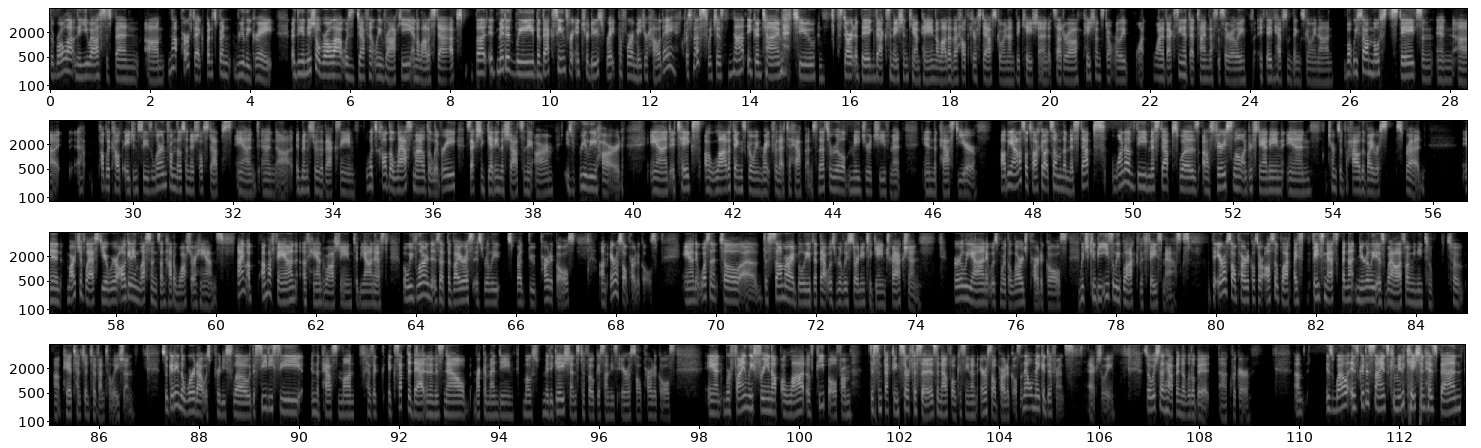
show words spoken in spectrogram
the rollout in the US has been um, not perfect, but it's been really great. Uh, the initial rollout was definitely rocky and a lot of steps, but admittedly, the vaccines were introduced right before a major holiday, Christmas, which is not a good time to start a big vaccination campaign. A lot of the healthcare staff's going on vacation, et cetera. Patients don't really want, want a vaccine at that time necessarily if they have some things going on. But we saw most states and, and uh, public health agencies learn from those initial steps and and uh, administer the vaccine. What's called a last mile delivery is actually getting the shots in the arm is really hard, and it takes a lot of things going right for that to happen. So that's a real major achievement in the past year. I'll be honest, I'll talk about some of the missteps. One of the missteps was a very slow understanding in terms of how the virus spread in March of last year, we were all getting lessons on how to wash our hands. I'm a, I'm a fan of hand washing, to be honest, but we've learned is that the virus is really spread through particles, um, aerosol particles. And it wasn't until uh, the summer, I believe, that that was really starting to gain traction. Early on, it was more the large particles, which can be easily blocked with face masks. The aerosol particles are also blocked by face masks, but not nearly as well. That's why we need to to uh, pay attention to ventilation. So getting the word out was pretty slow. The CDC in the past month has ac- accepted that and it is now recommending most mitigations to focus on these aerosol particles. And we're finally freeing up a lot of people from disinfecting surfaces and now focusing on aerosol particles. And that will make a difference, actually. So I wish that happened a little bit uh, quicker. Um, as well as good as science communication has been,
